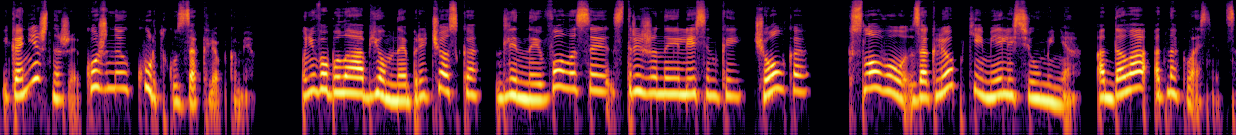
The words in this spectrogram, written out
и, конечно же, кожаную куртку с заклепками. У него была объемная прическа, длинные волосы, стриженные лесенкой, челка. К слову, заклепки имелись и у меня. Отдала одноклассница.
